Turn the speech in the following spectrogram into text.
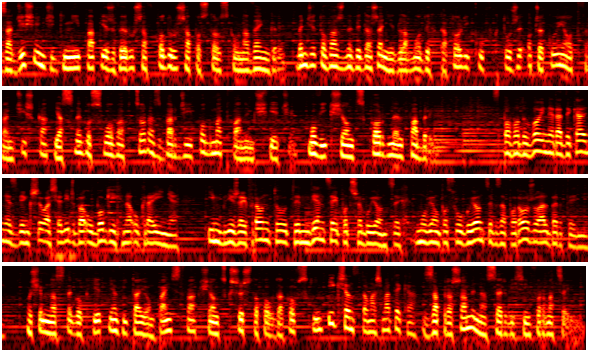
Za 10 dni papież wyrusza w podróż apostolską na Węgry. Będzie to ważne wydarzenie dla młodych katolików, którzy oczekują od Franciszka jasnego słowa w coraz bardziej pogmatwanym świecie, mówi ksiądz Cornel Fabry. Z powodu wojny radykalnie zwiększyła się liczba ubogich na Ukrainie. Im bliżej frontu, tym więcej potrzebujących, mówią posługujący w Zaporożu Albertyni. 18 kwietnia witają Państwa ksiądz Krzysztof Ołdakowski i ksiądz Tomasz Matyka. Zapraszamy na serwis informacyjny.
